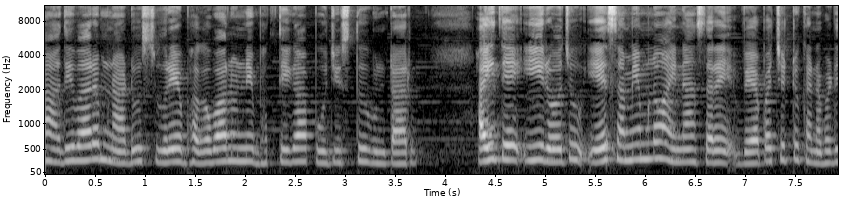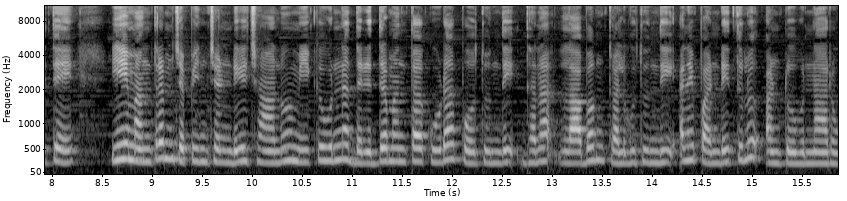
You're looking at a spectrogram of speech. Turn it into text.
ఆదివారం నాడు సూర్య భగవానుణ్ణి భక్తిగా పూజిస్తూ ఉంటారు. అయితే ఈరోజు ఏ సమయంలో అయినా సరే వేప చెట్టు కనబడితే ఈ మంత్రం జపించండి చాలు మీకు ఉన్న దరిద్రమంతా కూడా పోతుంది ధన లాభం కలుగుతుంది అని పండితులు అంటూ ఉన్నారు.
